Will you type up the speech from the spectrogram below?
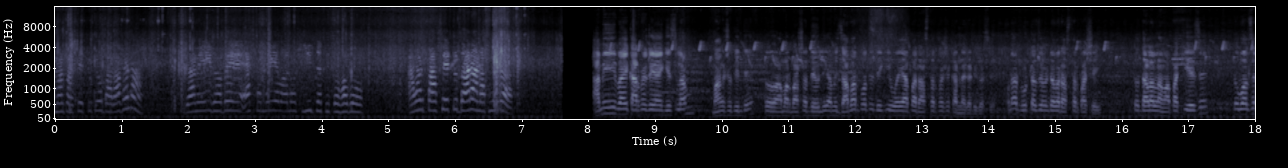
আমার পাশে একটু কেউ দাঁড়াবে না? যে আমি এইভাবে একটা মেয়ে মানুষ নির্যাতিত হব। আমার পাশে একটু দাঁড়ান আপনারা। আমি ভাই কার্পেটে গেছিলাম। মাংস কিনতে। তো আমার বাসা দেউলি, আমি যাবার পথে দেখি ওই আপা রাস্তার পাশে কান্নাকাটি করছে। ওনার ভুট্টা জমিটা আবার রাস্তার পাশেই। তো দাঁড়ালাম, আপা কী হয়েছে? তো বলছে,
